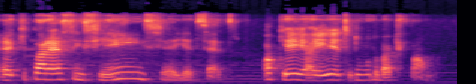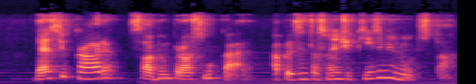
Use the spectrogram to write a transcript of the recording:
é, que parecem ciência e etc. Ok, aí todo mundo bate palma. Desce o cara, sobe um próximo cara. Apresentações de 15 minutos, tá?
